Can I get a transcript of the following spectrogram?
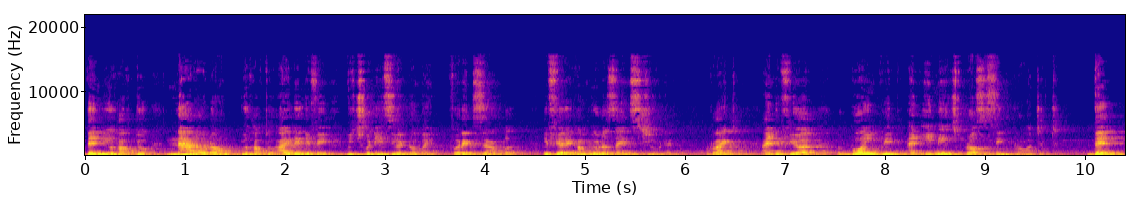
Then you have to narrow down. You have to identify which one is your domain. For example, if you are a computer science student, right, and if you are going with an image processing project, then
